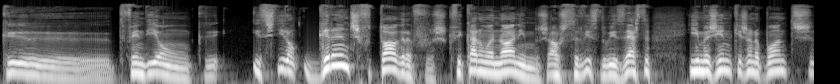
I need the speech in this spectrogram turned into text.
que defendiam que existiram grandes fotógrafos que ficaram anónimos ao serviço do Exército e imagino que a Joana Pontes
